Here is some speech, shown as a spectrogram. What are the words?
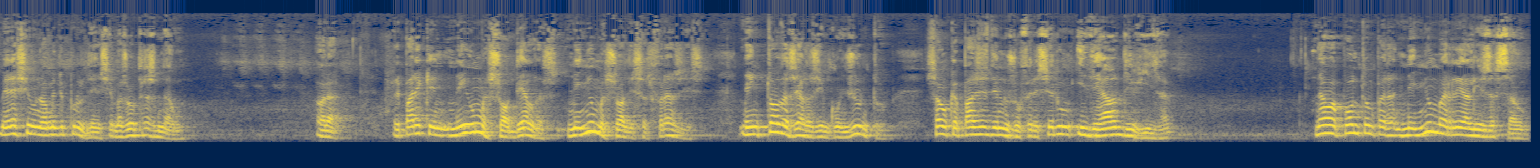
merecem o nome de prudência, mas outras não. Ora, repare que nenhuma só delas, nenhuma só dessas frases, nem todas elas em conjunto, são capazes de nos oferecer um ideal de vida. Não apontam para nenhuma realização,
